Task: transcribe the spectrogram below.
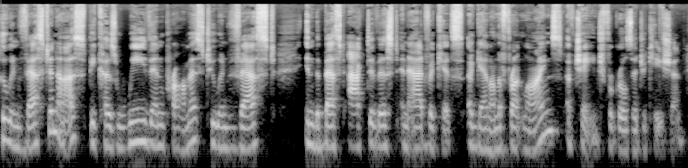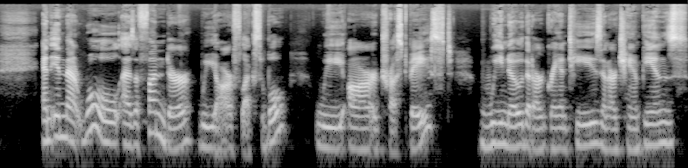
who invest in us because we then promise to invest in the best activists and advocates, again, on the front lines of change for girls' education. And in that role as a funder, we are flexible, we are trust based, we know that our grantees and our champions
